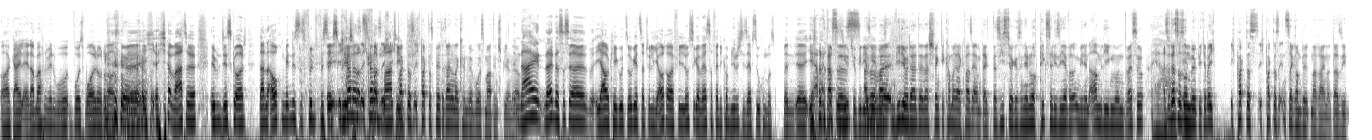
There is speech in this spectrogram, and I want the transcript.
Oh, geil, ey, da machen wir ein Wo, wo ist Waldo draus. äh, ich, ich erwarte im Discord dann auch mindestens fünf bis sechs Ich, ich kann das, ich kann das, ich, ich Martin. pack das, ich pack das Bild rein und dann können wir Wo ist Martin spielen, ja. Nein, nein, das ist ja, ja, okay, gut, so geht's natürlich auch, aber viel lustiger wäre es doch, wenn die Community selbst suchen muss. Wenn äh, ihr Ja, aber das ist, YouTube-Video also weil im Video, da, da, da schwenkt die Kamera quasi da, da siehst du ja, es sind ja nur noch Pixel, die sich einfach irgendwie in den Arm liegen und, weißt du? Ja, also das ist okay. unmöglich, aber ich, ich pack das, ich pack das Instagram-Bild mal rein und da sieht,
